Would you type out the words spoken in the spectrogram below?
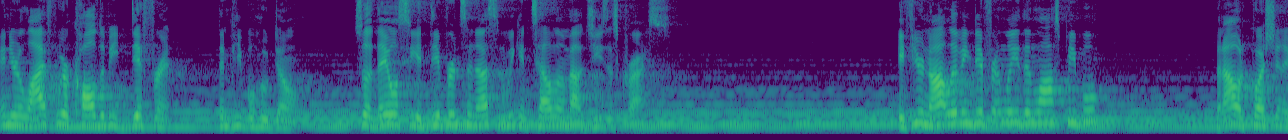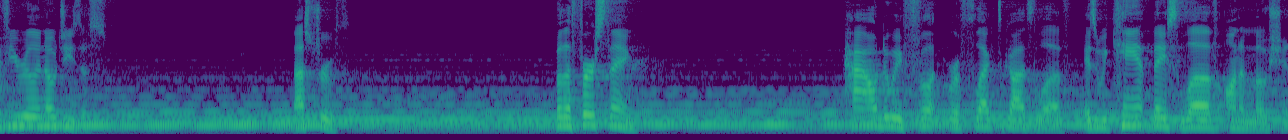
in your life, we're called to be different than people who don't. So that they will see a difference in us and we can tell them about Jesus Christ. If you're not living differently than lost people, then I would question if you really know Jesus. That's truth. But the first thing, how do we reflect God's love? Is we can't base love on emotion.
